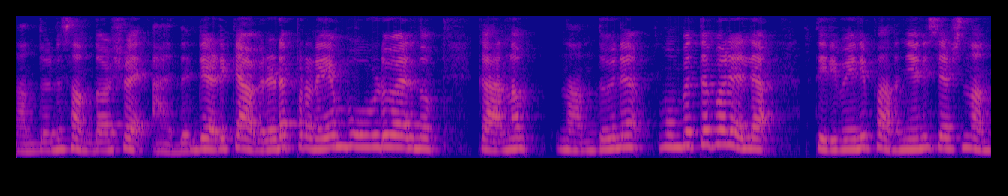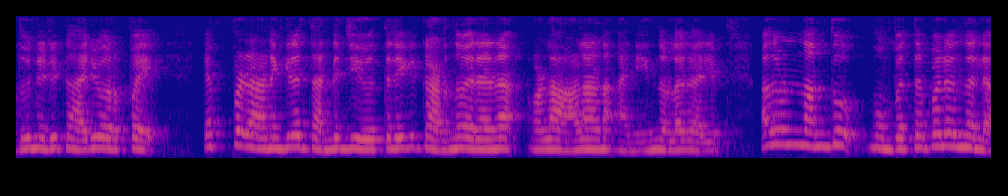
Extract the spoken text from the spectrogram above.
നന്ദുവിന് സന്തോഷമായി. അതിന്റെ ഇടയ്ക്ക് അവരുടെ പ്രണയം പൂവിടുമായിരുന്നു. കാരണം നന്ദുവിന് മുമ്പത്തെ പോലെയല്ല. തിരുമേനി പറഞ്ഞതിന് ശേഷം നന്ദുവിന് ഒരു കാര്യം ഉറപ്പായി. എപ്പോഴാണെങ്കിലും തന്റെ ജീവിതത്തിലേക്ക് കടന്നു വരാൻ ഉള്ള ആളാണ് അനി എന്നുള്ള കാര്യം. അതുകൊണ്ട് നന്ദു മുമ്പത്തെ പോലെ ഒന്നുമല്ല.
